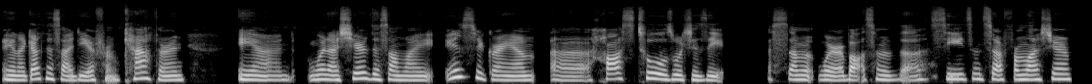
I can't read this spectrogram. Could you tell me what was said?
And I got this idea from Catherine. And when I shared this on my Instagram, uh, Hoss Tools, which is the some where I bought some of the seeds and stuff from last year,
